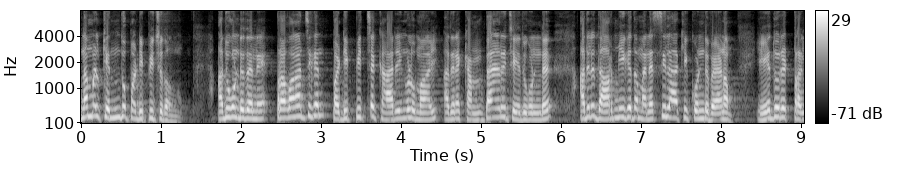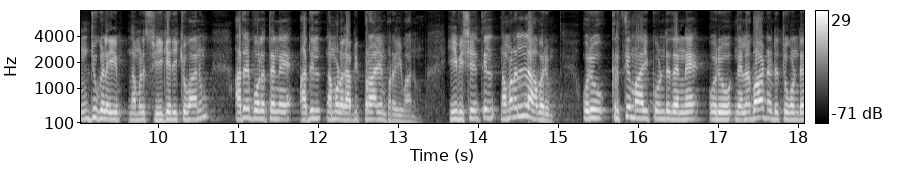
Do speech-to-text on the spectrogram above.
നമ്മൾക്ക് എന്തു പഠിപ്പിച്ചു തന്നു? അതുകൊണ്ട് തന്നെ പ്രവാചകൻ പഠിപ്പിച്ച കാര്യങ്ങളുമായി അതിനെ കമ്പയർ ചെയ്തുകൊണ്ട് അതിൽ ധാർമ്മികത മനസ്സിലാക്കിക്കൊണ്ട് വേണം ഏതൊരു ട്രെൻഡുകളെയും നമ്മൾ സ്വീകരിക്കുവാനും അതേപോലെ തന്നെ അതിൽ നമ്മളൊരു അഭിപ്രായം പറയുവാനും. ഈ വിഷയത്തിൽ നമ്മളെല്ലാവരും ഒരു കൃത്യമായി കൊണ്ട് തന്നെ ഒരു നിലപാടെടുത്തുകൊണ്ട്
